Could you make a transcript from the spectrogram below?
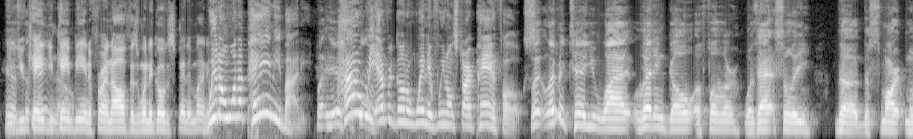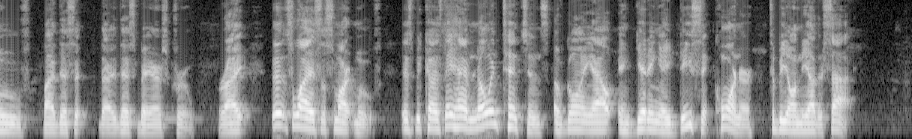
Here's you can't thing, you though. can't be in the front office when they go to spending money. We don't want to pay anybody. But how are we ever going to win if we don't start paying folks? Let, let me tell you why letting go of Fuller was actually the the smart move by this this Bears crew. Right. That's why it's a smart move. Is because they have no intentions of going out and getting a decent corner to be on the other side.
